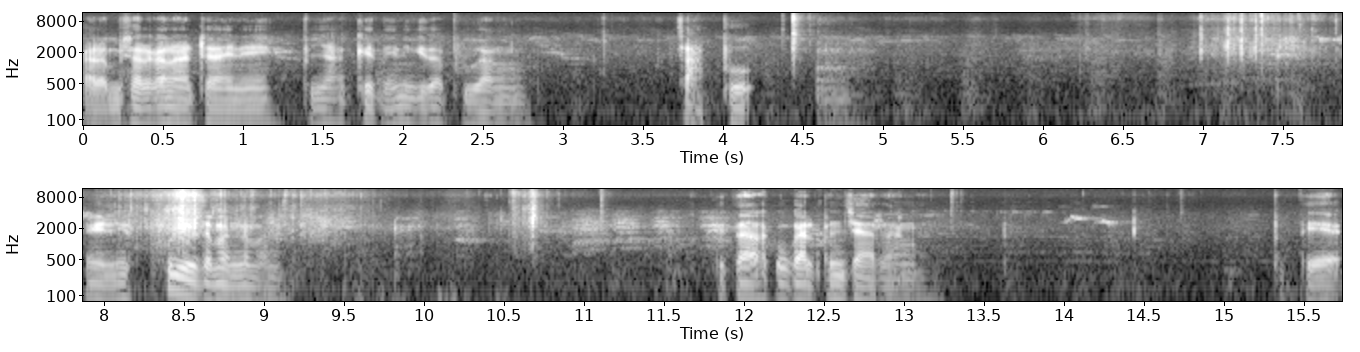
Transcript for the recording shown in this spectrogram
Kalau misalkan ada ini penyakit ini kita buang cabuk. Ini full teman-teman. Kita lakukan penjarang. Petik.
